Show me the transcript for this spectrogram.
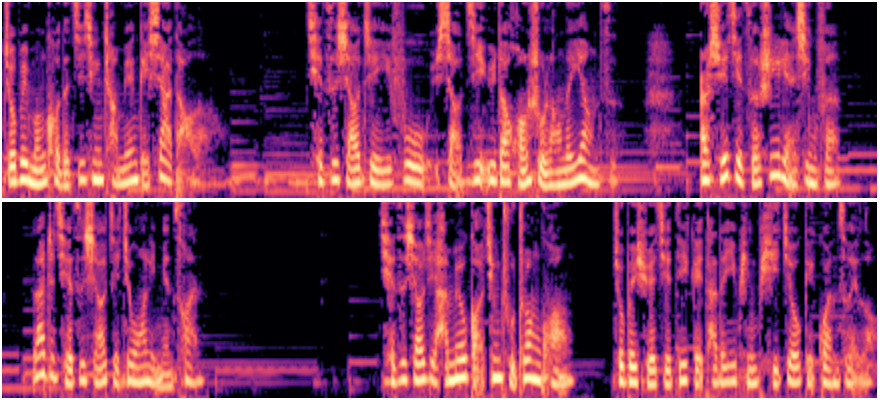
就被门口的激情场面给吓到了。茄子小姐一副小鸡遇到黄鼠狼的样子，而学姐则是一脸兴奋，拉着茄子小姐就往里面窜。茄子小姐还没有搞清楚状况，就被学姐递给她的一瓶啤酒给灌醉了。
